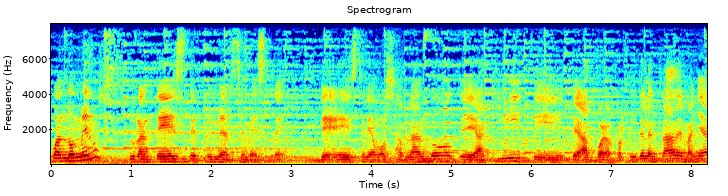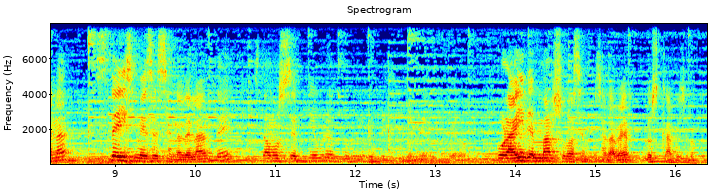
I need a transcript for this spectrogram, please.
cuando menos durante este primer semestre de, estaríamos hablando de aquí, de, ah, bueno, a partir de la entrada de mañana, seis meses en adelante, estamos septiembre, octubre, pero por ahí de marzo vas a empezar a ver los cambios en lo que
